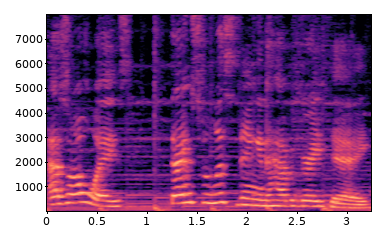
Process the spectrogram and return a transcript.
As always, thanks for listening and have a great day.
